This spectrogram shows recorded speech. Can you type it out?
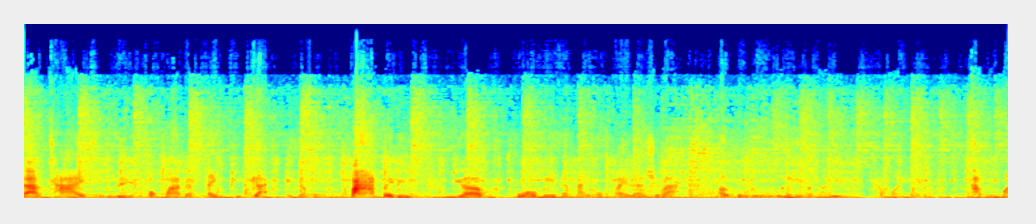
ดาร์กชายที่รีบออกมาแบบเต็มพิกัดนะครับผมปาดไปดิ ครับผมเอาเมทันไนท์ออกไปแล้วใช่ป่ะเออโอ้โหเฮ้ยทำไมทำไมทำไม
